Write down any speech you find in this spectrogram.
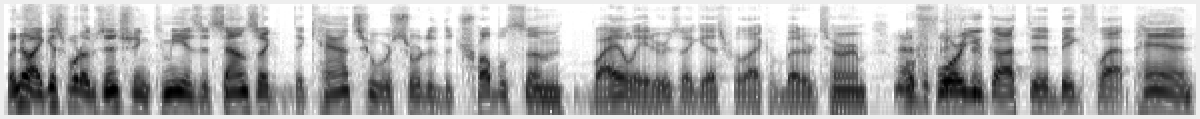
but no, I guess what was interesting to me is it sounds like the cats who were sort of the troublesome violators, I guess, for lack of a better term, That's before you got the big flat pan,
